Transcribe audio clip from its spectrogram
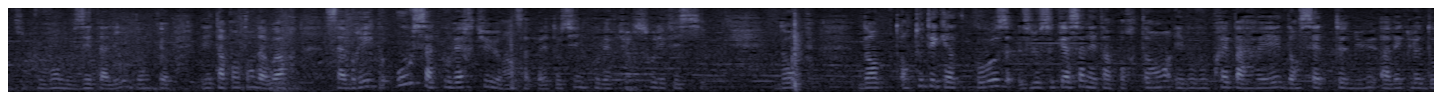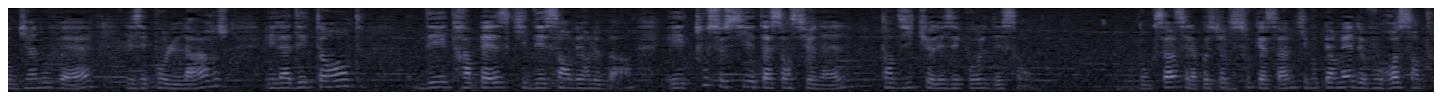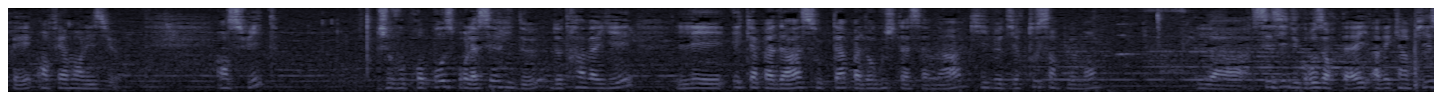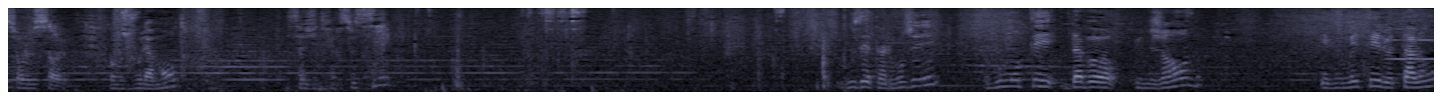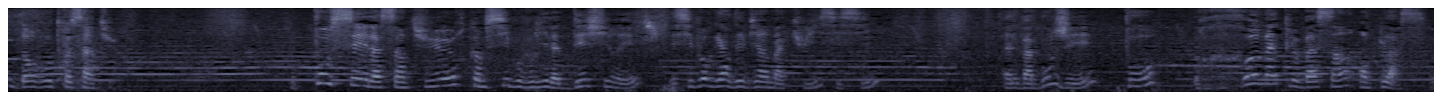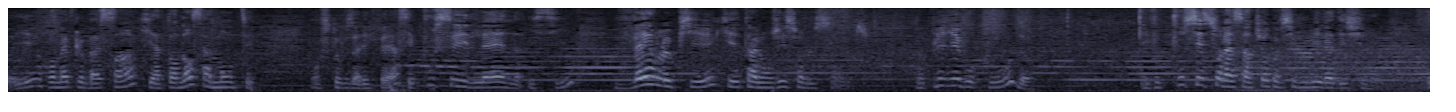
qui pouvons nous étaler. Donc il est important d'avoir sa brique ou sa couverture. Hein. Ça peut être aussi une couverture sous les fessiers. Donc en tout état de cause, le Sukhasana est important et vous vous préparez dans cette tenue avec le dos bien ouvert, les épaules larges et la détente des trapèzes qui descend vers le bas. Et tout ceci est ascensionnel, tandis que les épaules descendent. Donc ça, c'est la posture de Sukhasana qui vous permet de vous recentrer en fermant les yeux. Ensuite, je vous propose pour la série 2 de travailler les Ekapada Supta Padangushtasana, qui veut dire tout simplement la saisie du gros orteil avec un pied sur le sol. Donc je vous la montre. Il s'agit de faire ceci. Vous êtes allongé, vous montez d'abord une jambe et vous mettez le talon dans votre ceinture. Vous poussez la ceinture comme si vous vouliez la déchirer. Et si vous regardez bien ma cuisse ici, elle va bouger pour remettre le bassin en place. Vous voyez, remettre le bassin qui a tendance à monter. Donc ce que vous allez faire, c'est pousser l'aine ici vers le pied qui est allongé sur le sol. Vous pliez vos coudes et vous poussez sur la ceinture comme si vous vouliez la déchirer.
